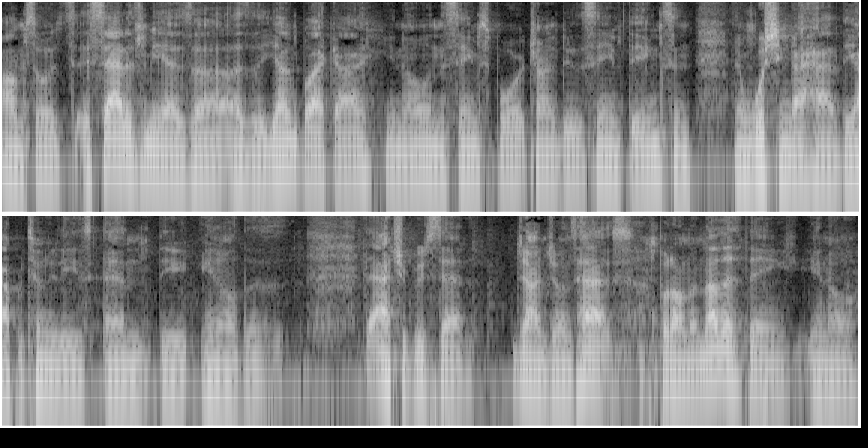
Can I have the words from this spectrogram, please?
Um, so it's it saddens me as a as a young black guy, you know, in the same sport, trying to do the same things, and and wishing I had the opportunities and the you know the the attributes that Jon Jones has. But on another thing, you know,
